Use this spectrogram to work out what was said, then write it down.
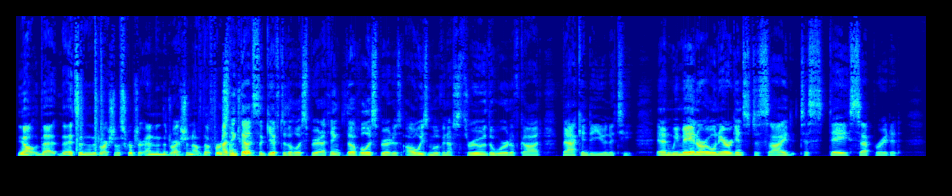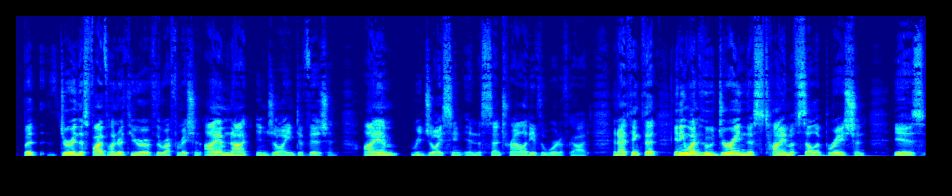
you know, that it's in the direction of Scripture and in the direction of the first I think century. that's the gift of the Holy Spirit. I think the Holy Spirit is always moving us through the Word of God back into unity. And we may, in our own arrogance, decide to stay separated. But during this 500th year of the Reformation, I am not enjoying division. I am rejoicing in the centrality of the Word of God. And I think that anyone who during this time of celebration is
